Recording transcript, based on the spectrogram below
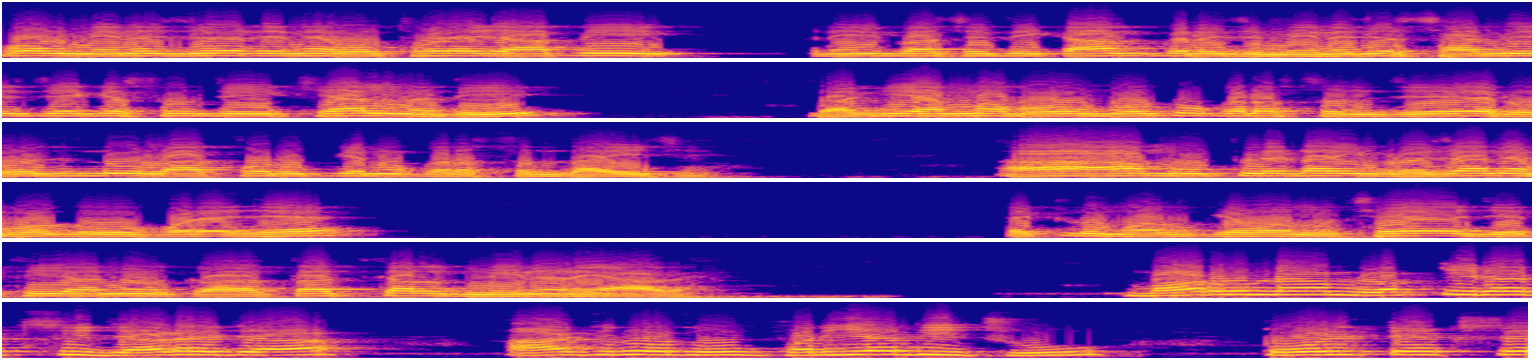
પણ મેનેજર એને ઓથોરાઇઝ આપી અને એની પાસેથી કામ કરે છે. મેનેજર સામે છે કે શું છે એ ખ્યાલ નથી. બાકી આમાં બહુ મોટું કરપ્શન છે. રોજનું લાખો રૂપિયાનું કરપ્શન થાય છે. આ આમ ઉપલેટાની પ્રજાને ભોગવવું પડે છે. એટલું મારું કહેવાનું છે. જેથી આનો તાત્કાલિક નિર્ણય આવે. મારું નામ લકીરાજસિંહ જાડેજા. આજરોજ હું ફરિયાદી છું. ટોલ ટેક્સે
